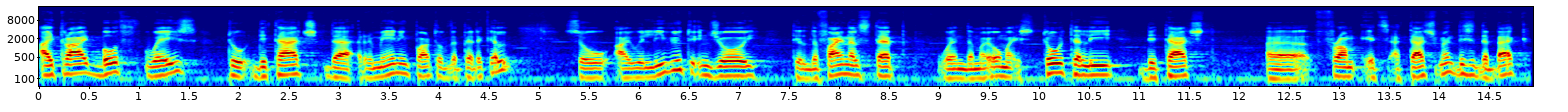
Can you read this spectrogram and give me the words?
I tried both ways to detach the remaining part of the pedicle. So I will leave you to enjoy till the final step when the myoma is totally detached uh, from its attachment. This is the back,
